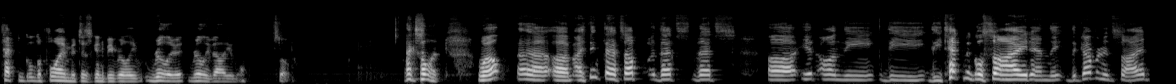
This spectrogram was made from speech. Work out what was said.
technical deployment is going to be really, really, really valuable. So, excellent. Well, uh, um, I think that's up. That's that's uh, it on the the the technical side and the the governance side.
